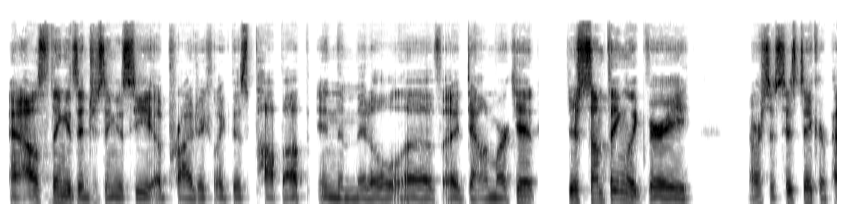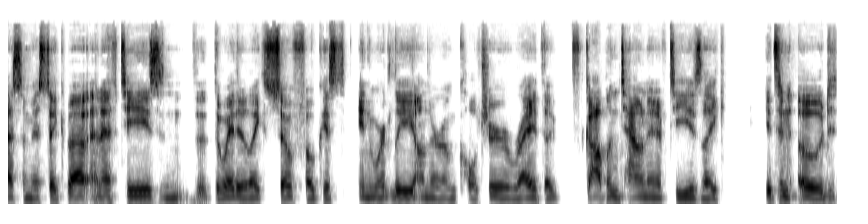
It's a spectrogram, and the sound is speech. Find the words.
And I also think it's interesting to see a project like this pop up in the middle of a down market. There's something like very narcissistic or pessimistic about NFTs and the, the way they're like so focused inwardly on their own culture, right? The Goblin Town NFT is like it's an ode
